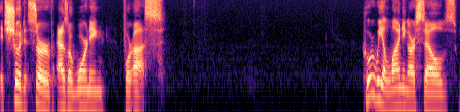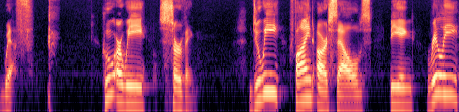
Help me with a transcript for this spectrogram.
It should serve as a warning for us. Who are we aligning ourselves with? Who are we serving? Do we find ourselves being really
